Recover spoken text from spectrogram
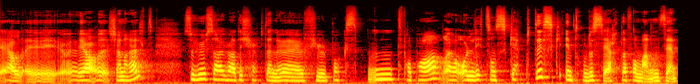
i, ja, generelt. Så hun sa hun hadde kjøpt denne fuelboxen for par, eh, og litt sånn skeptisk introduserte for mannen sin.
